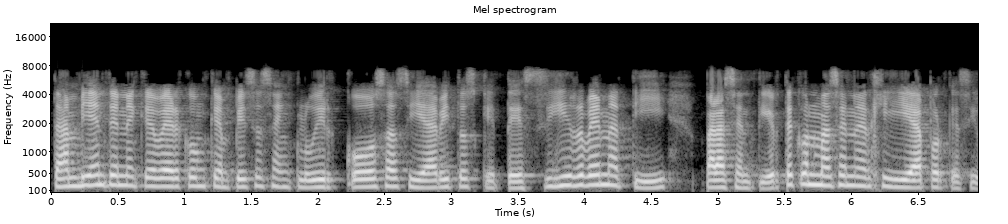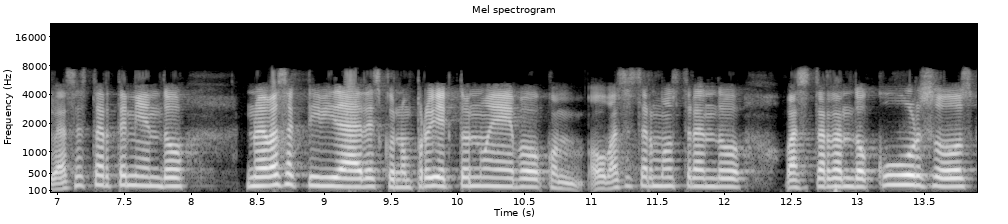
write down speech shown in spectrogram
También tiene que ver con que empieces a incluir cosas y hábitos que te sirven a ti para sentirte con más energía, porque si vas a estar teniendo nuevas actividades con un proyecto nuevo, o vas a estar mostrando, vas a estar dando cursos,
